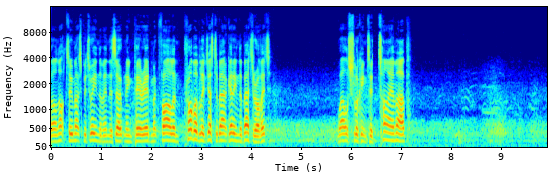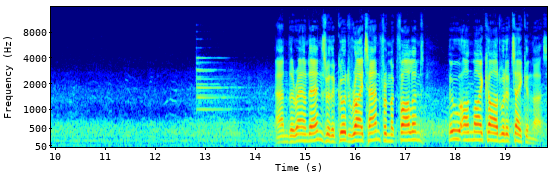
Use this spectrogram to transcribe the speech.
Well, not too much between them in this opening period. McFarland probably just about getting the better of it. Welsh looking to tie him up. And the round ends with a good right hand from McFarland, who on my card would have taken that.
